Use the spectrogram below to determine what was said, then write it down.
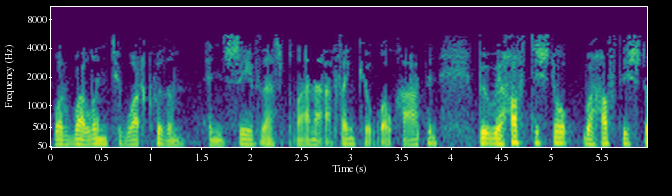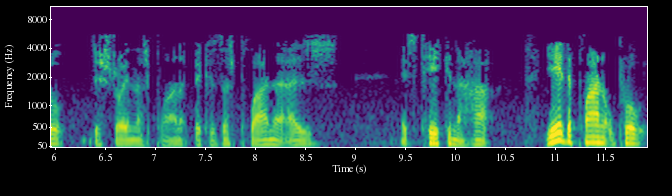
we're willing to work with them and save this planet, I think it will happen. But we have to stop. We have to stop destroying this planet because this planet is it's taking a hit. Yeah, the planet will probably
